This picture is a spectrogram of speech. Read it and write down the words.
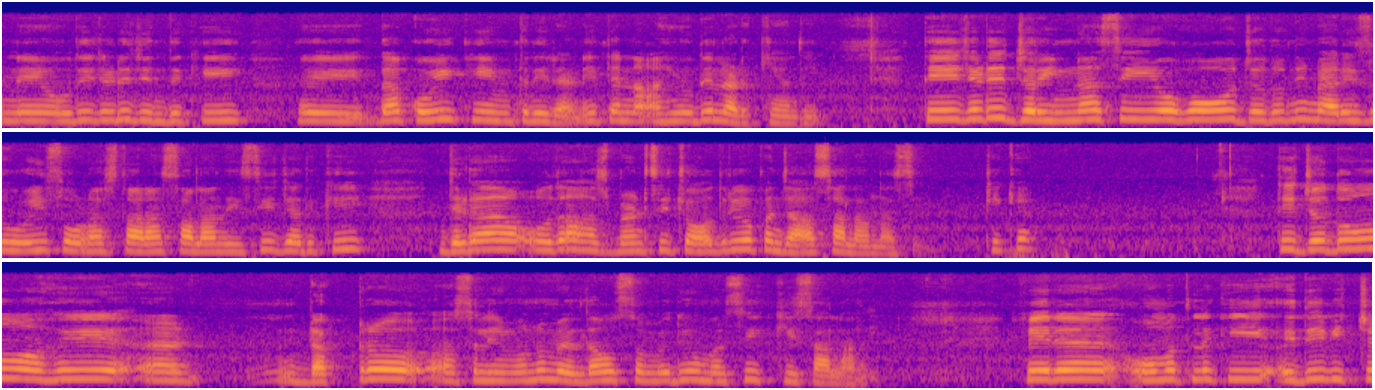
ਨੇ ਉਹਦੀ ਜਿਹੜੀ ਜ਼ਿੰਦਗੀ ਦਾ ਕੋਈ ਕੀਮਤ ਨਹੀਂ ਰਹਿਣੀ ਤੇ ਨਾ ਹੀ ਉਹਦੇ ਲੜਕੀਆਂ ਦੀ। ਤੇ ਜਿਹੜੇ ਜਰੀਨਾ ਸੀ, ਉਹ ਜਦੋਂ ਦੀ ਮੈਰਿਜ ਹੋਈ 16 17 ਸਾਲਾਂ ਦੀ ਸੀ ਜਦਕਿ ਜਿਹੜਾ ਉਹਦਾ ਹਸਬੰਡ ਸੀ ਚੌਧਰੀ, ਉਹ 50 ਸਾਲਾਂ ਦਾ ਸੀ, ਠੀਕ ਹੈ। ਤੇ ਜਦੋਂ ਇਹ ਡਾਕਟਰ ਸਲੀਮ ਉਹਨੂੰ ਮਿਲਦਾ, ਉਸ ਸਮੇਂ ਦੀ ਉਮਰ ਸੀ 21 ਸਾਲਾਂ ਦੀ। ਫਿਰ ਉਹ ਮਤਲਬ ਕਿ ਇਹਦੇ ਵਿੱਚ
